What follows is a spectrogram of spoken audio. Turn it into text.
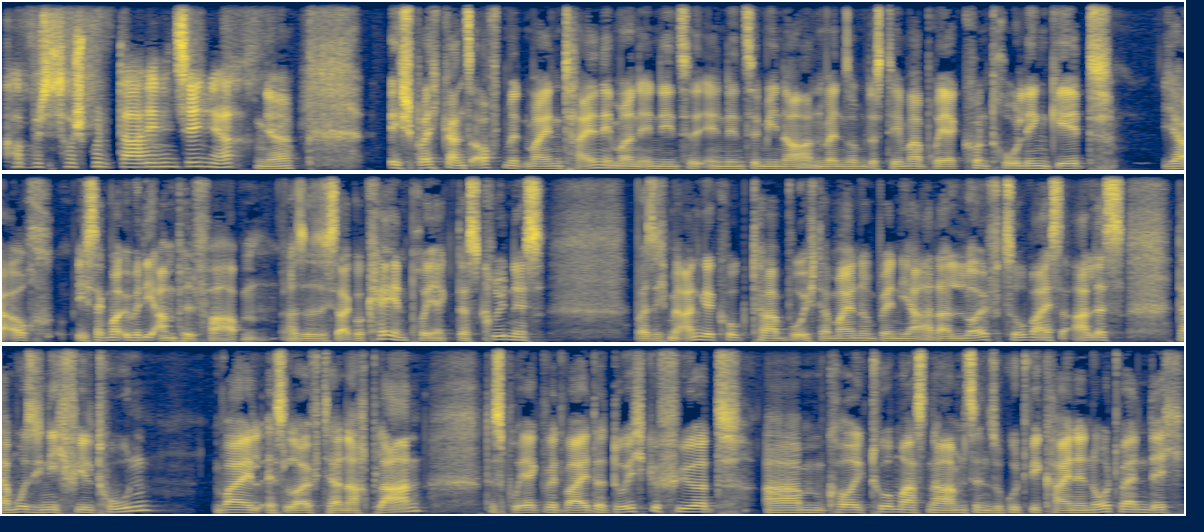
kommt mir so spontan in den Sinn, ja. Ja. Ich spreche ganz oft mit meinen Teilnehmern in den, in den Seminaren, wenn es um das Thema Projektcontrolling geht, ja auch, ich sag mal, über die Ampelfarben. Also ich sage, okay, ein Projekt, das grün ist, was ich mir angeguckt habe, wo ich der Meinung bin, ja, da läuft so weiß alles, da muss ich nicht viel tun weil es läuft ja nach Plan. Das Projekt wird weiter durchgeführt. Ähm, Korrekturmaßnahmen sind so gut wie keine notwendig.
